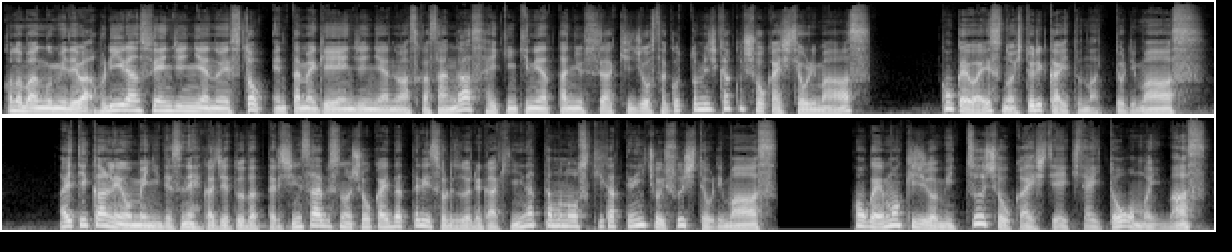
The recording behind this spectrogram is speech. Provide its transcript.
この番組ではフリーランスエンジニアの S とエンタメ系エンジニアのアスカさんが最近気になったニュースや記事をサクッと短く紹介しております。今回は S の一人会となっております。IT 関連をメインにですね、ガジェットだったり新サービスの紹介だったり、それぞれが気になったものを好き勝手にチョイスしております。今回も記事を3つ紹介していきたいと思います。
